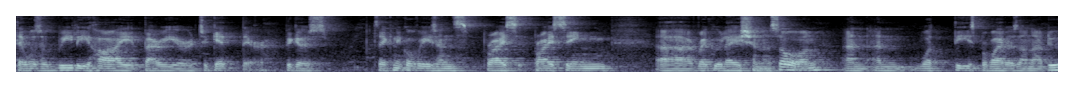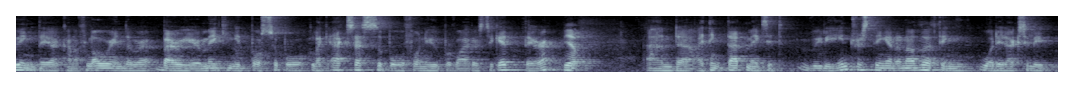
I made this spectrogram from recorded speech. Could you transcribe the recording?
there was a really high barrier to get there because technical reasons price pricing uh, regulation and so on. And and what these providers are now doing they are kind of lowering the barrier making it possible like accessible for new providers to get there. Yeah. And uh, i think that makes it really interesting. And another thing what it actually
